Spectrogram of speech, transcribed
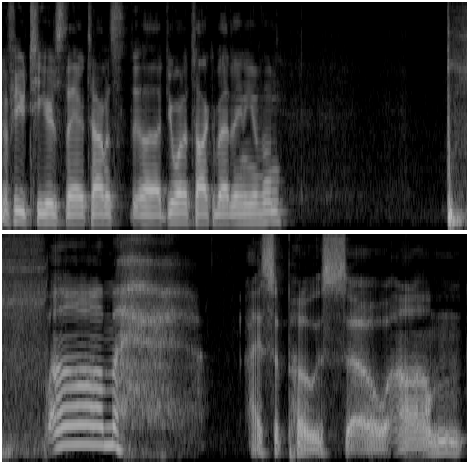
A few tiers there. Thomas, uh, do you want to talk about any of them? Um, I suppose so. Um,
